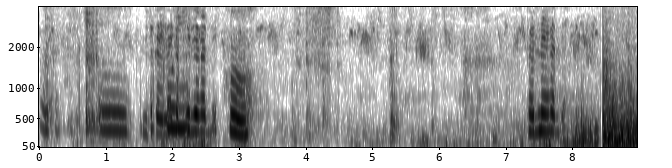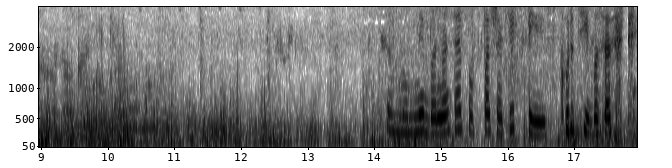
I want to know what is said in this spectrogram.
इथं काही नाही का थैली आहे का ते? हं. थैली नाही का ते? तर मम्मी बनवत आहे पप्पासाठी टेप खुर्ची बसासाठी.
